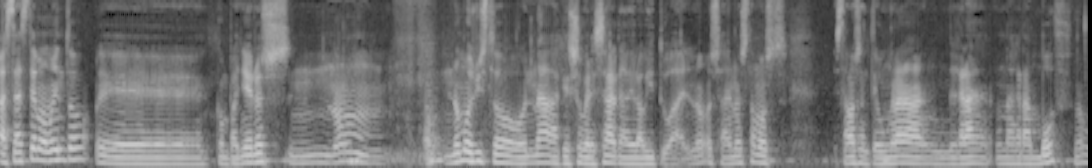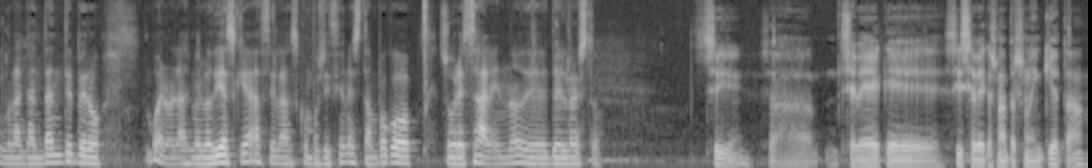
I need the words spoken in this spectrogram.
Hasta este momento, eh, compañeros, no, no hemos visto nada que sobresalga de lo habitual, ¿no? O sea, no estamos, estamos ante un gran, gran- una gran voz, ¿no? Un gran cantante, pero bueno, las melodías que hace, las composiciones tampoco sobresalen, ¿no? de- del resto. Sí, o sea, se ve que sí se ve que es una persona inquieta,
